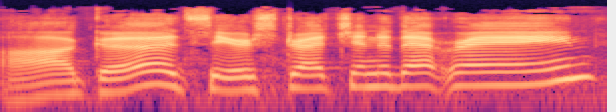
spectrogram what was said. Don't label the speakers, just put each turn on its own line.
Ah, good. See her stretch into that rain?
